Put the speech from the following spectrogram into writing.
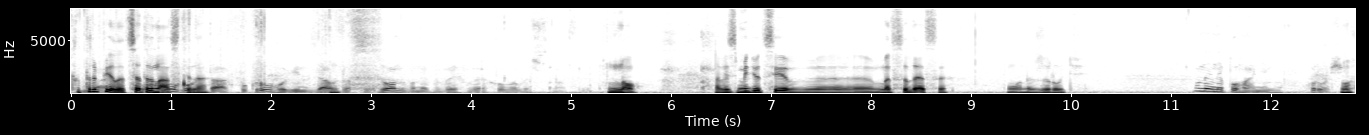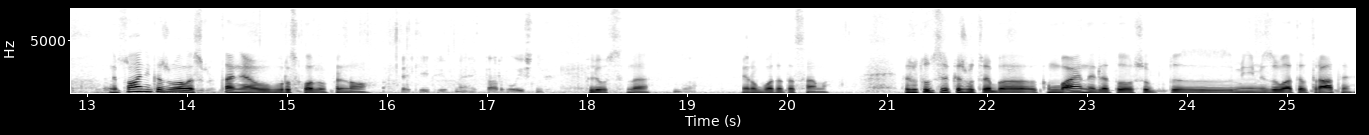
потерпіли, це 13, кругу, так? Так, по кругу він взяв за сезон, вони ви- вирахували 16 літрів. Ну. А візьміть оці е, мерседеси. Вони жруть. Вони непогані, ну, хороші. Ну, Але Непогані ж, кажу, але ж питання в розходу пального. 5 літрів на гектар лишніх. Плюс, да. Да. І робота та сама. Кажу, тут же кажу, треба комбайни для того, щоб е, мінімізувати втрати.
